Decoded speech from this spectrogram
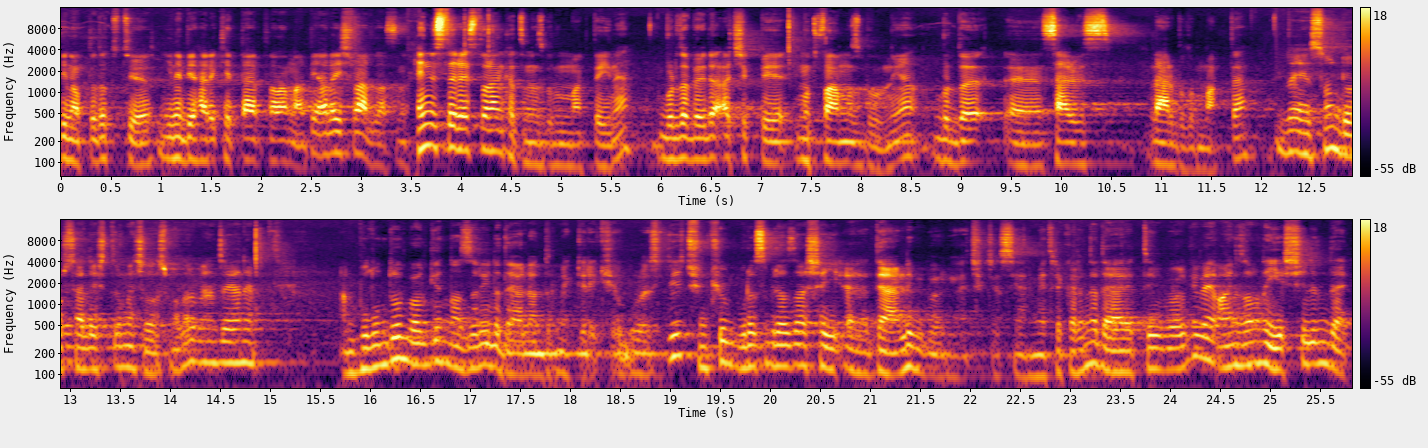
bir noktada tutuyor. Yine bir hareketler falan var. Bir arayış vardı aslında. En üstte restoran katımız bulunmakta yine. Burada böyle açık bir mutfağımız bulunuyor. Burada e, servisler bulunmakta. Ve en son görselleştirme çalışmaları bence yani, yani bulunduğu bölgenin nazarıyla değerlendirmek gerekiyor burası. Çünkü burası biraz daha şey e, değerli bir bölge açıkçası. Yani metrekarenin de değer ettiği bir bölge ve aynı zamanda yeşilin de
